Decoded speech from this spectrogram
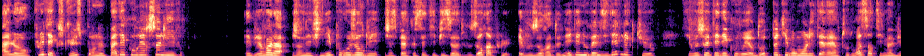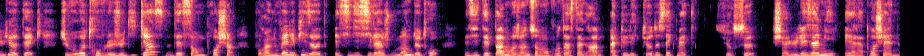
Alors, plus d'excuses pour ne pas découvrir ce livre. Et bien voilà, j'en ai fini pour aujourd'hui. J'espère que cet épisode vous aura plu et vous aura donné des nouvelles idées de lecture. Si vous souhaitez découvrir d'autres petits bonbons littéraires tout droit sortis de ma bibliothèque, je vous retrouve le jeudi 15 décembre prochain pour un nouvel épisode. Et si d'ici là je vous manque de trop, n'hésitez pas à me rejoindre sur mon compte Instagram, les lectures de Sekhmet. Sur ce, chalut les amis et à la prochaine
